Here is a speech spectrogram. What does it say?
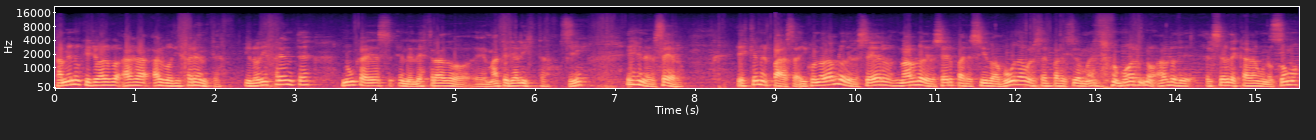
A menos que yo haga algo diferente. Y lo diferente nunca es en el estrado eh, materialista, ¿sí? Es en el ser. Es que me pasa, y cuando hablo del ser, no hablo del ser parecido a Buda o el ser parecido a Maestro Amor, no, hablo del ser de cada uno. ¿Cómo,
